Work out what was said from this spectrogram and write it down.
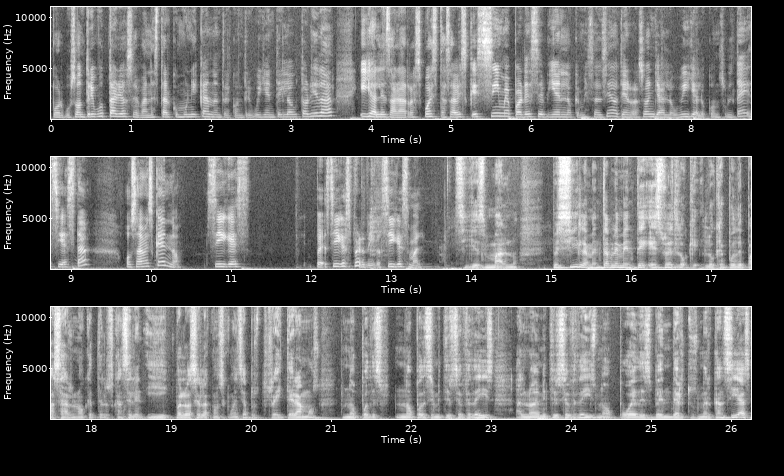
por buzón tributario se van a estar comunicando entre el contribuyente y la autoridad y ya les dará respuesta. ¿Sabes que Sí me parece bien lo que me estás diciendo, tienes razón, ya lo vi, ya lo consulté, si está, o sabes que no, sigues sigues perdido, sigues mal. Sigues mal, ¿no? Pues sí, lamentablemente eso es lo que, lo que puede pasar, ¿no? Que te los cancelen. ¿Y cuál va a ser la consecuencia? Pues reiteramos, no puedes, no puedes emitir CFDIs. Al no emitir CFDIs no puedes vender tus mercancías.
